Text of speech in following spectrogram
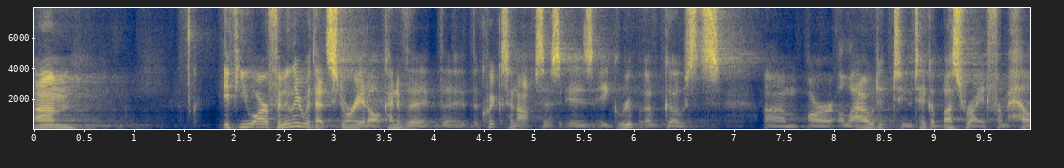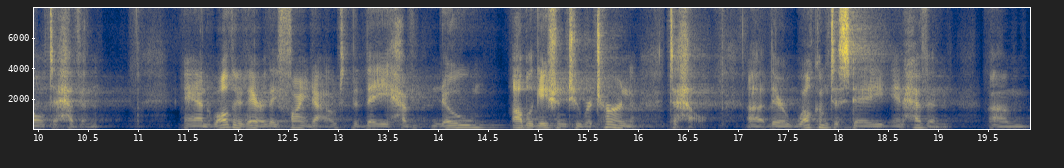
Um, if you are familiar with that story at all, kind of the, the, the quick synopsis is a group of ghosts um, are allowed to take a bus ride from hell to heaven. And while they're there, they find out that they have no obligation to return to hell. Uh, they're welcome to stay in heaven um,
